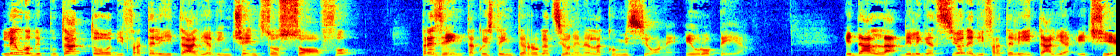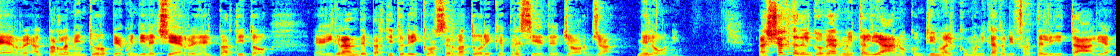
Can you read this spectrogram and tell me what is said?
L'eurodeputato di Fratelli d'Italia Vincenzo Sofo presenta questa interrogazione nella Commissione europea e dalla delegazione di Fratelli d'Italia ECR al Parlamento europeo, quindi l'ECR è il partito è il grande partito dei conservatori che presiede Giorgia Meloni. La scelta del governo italiano, continua il comunicato di Fratelli d'Italia,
